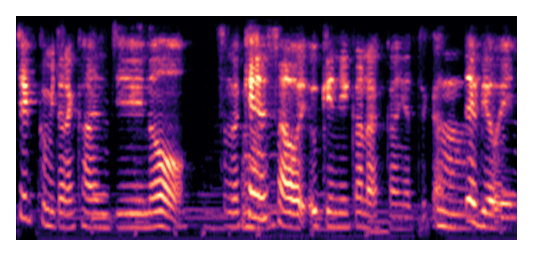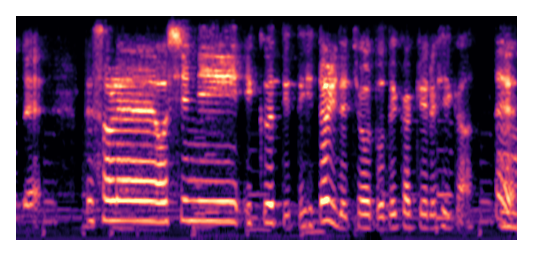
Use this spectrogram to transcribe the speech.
チェックみたいな感じのその検査を受けに行かなあかんやつがあって、うん。病院ででそれをしに行くって言って一人でちょうど出かける日があって、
